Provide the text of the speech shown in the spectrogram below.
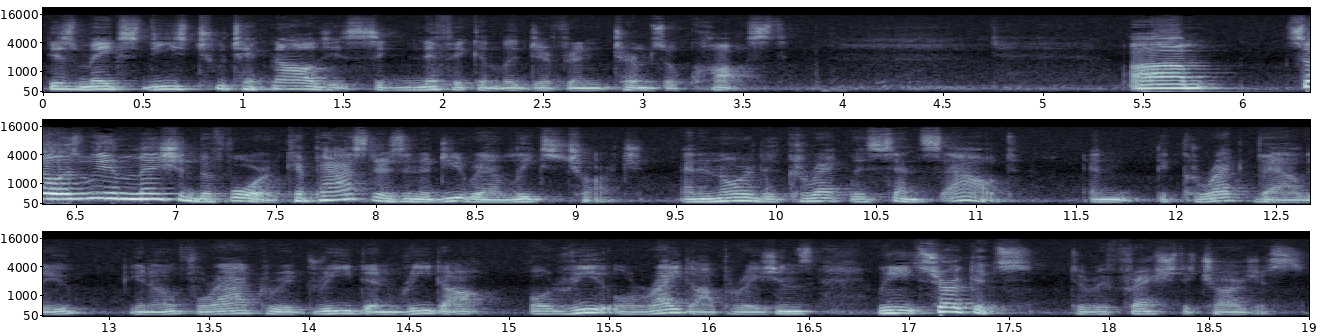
this makes these two technologies significantly different in terms of cost. Um, so as we have mentioned before, capacitors in a DRAM leaks charge, and in order to correctly sense out and the correct value, you know, for accurate read and read or read or write operations, we need circuits to refresh the charges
